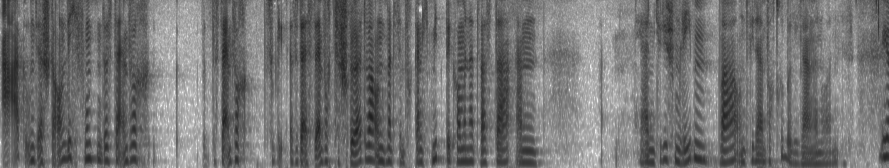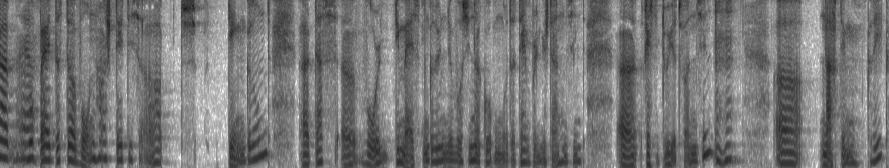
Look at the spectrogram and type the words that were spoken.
arg und erstaunlich gefunden, dass da einfach, dass da einfach, zu, also da es einfach zerstört war und man das einfach gar nicht mitbekommen hat, was da an, ja, an jüdischem Leben war und wieder einfach drüber gegangen worden ist. Ja, wobei, dass da ein Wohnhaus steht, ist, äh, hat den Grund, äh, dass äh, wohl die meisten Gründe, wo Synagogen oder Tempel gestanden sind, restituiert worden sind äh, nach dem Krieg.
